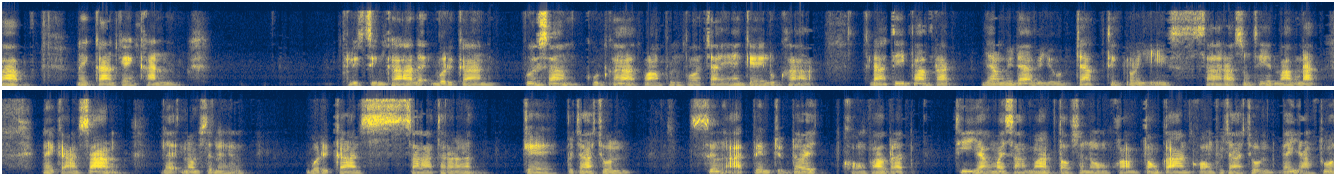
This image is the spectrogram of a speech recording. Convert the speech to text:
ภาพในการแข่งขัน ผลิตสินค้าและบริการเพื่อสร้างคุณค่าความพึงพอใจให้แก่ลูกค้า ขณะที่ภาครัฐยังไม่ได้ประโยชน์จากเทคโนโลยีสารสนเทศมากนัก ในการสร้างและนำเสนอบริการสาธารณะแก่ประชาชน ซึ่งอาจเป็นจุดด้อยของภาครัฐ ที่ยังไม่สามารถตอบสนองความต้องการของประชาชนได้อย่างทั่ว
